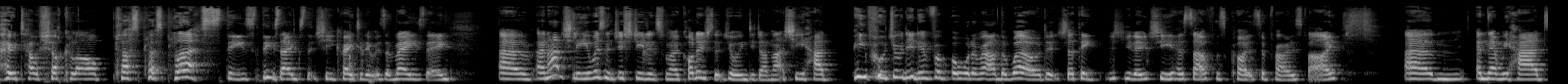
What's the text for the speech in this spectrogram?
hotel chocolat plus plus plus these these eggs that she created. It was amazing. Um, and actually, it wasn't just students from her college that joined in on that. She had people joining in from all around the world, which I think you know she herself was quite surprised by. Um, and then we had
